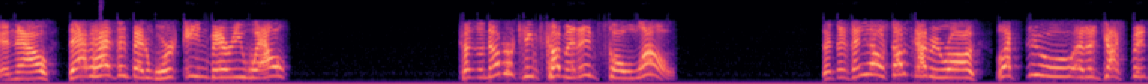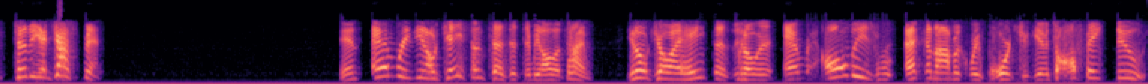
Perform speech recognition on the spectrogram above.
And now that hasn't been working very well because the number keeps coming in so low that they say, you know, something's got to be wrong. Let's do an adjustment to the adjustment. And every, you know, Jason says it to me all the time. You know, Joe, I hate this. You know, every, all these economic reports you give, it's all fake news.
